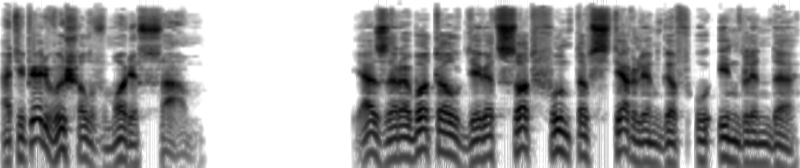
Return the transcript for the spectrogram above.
а теперь вышел в море сам. Я заработал 900 фунтов стерлингов у Ингленда,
